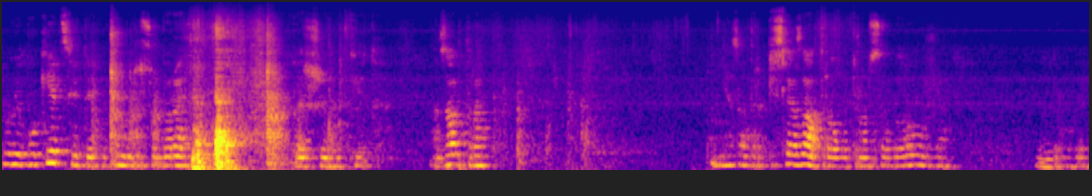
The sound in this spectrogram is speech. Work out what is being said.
другий букет цвіти, потім буду собирати перший букет. А завтра. Ні, завтра, післязавтра утром соберу вже другий.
